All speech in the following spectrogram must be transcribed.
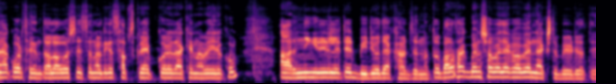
না করে থাকেন তাহলে অবশ্যই চ্যানেলটিকে সাবস্ক্রাইব করে রাখেন আর এরকম আর্নিং রিলেটেড ভিডিও দেখার জন্য। তো ভালো থাকবেন, সবাই দেখা হবে নেক্সট ভিডিওতে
